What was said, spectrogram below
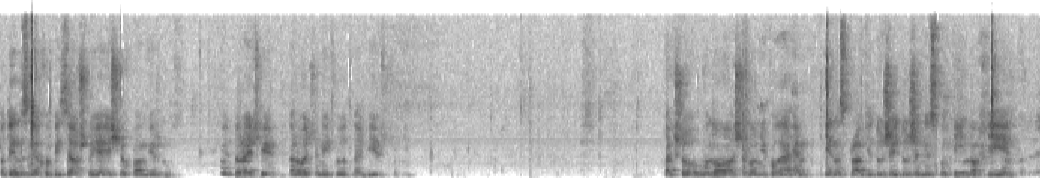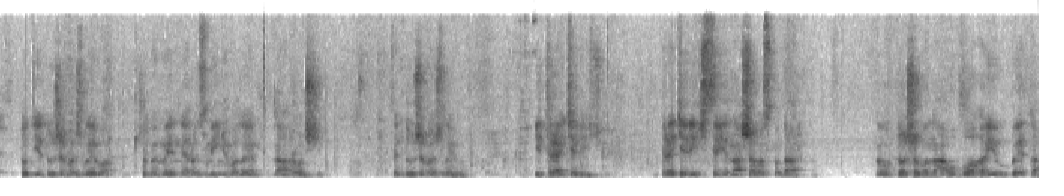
один з них обіцяв, що я ще к вам вернусь. Ну, і, до речі, народжений тут, на Львівщині. Так що воно, шановні колеги, є насправді дуже і дуже неспокійно, і тут є дуже важливо, щоб ми не розмінювали на гроші. Це дуже важливо. І третя річ. Третя річ це є наша господарка. Ну, то, що вона убога і вбита,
